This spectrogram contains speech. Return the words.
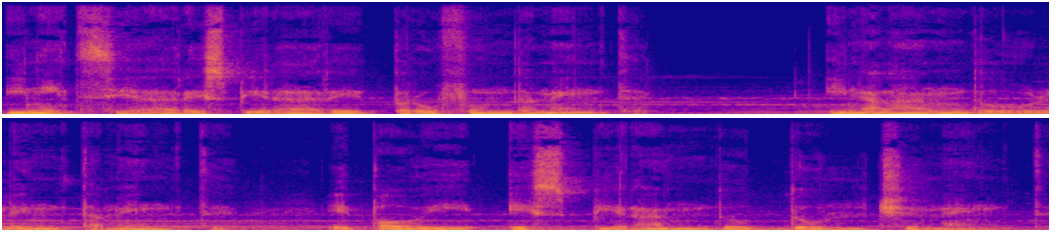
inizia a respirare profondamente inalando lentamente e poi espirando dolcemente.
